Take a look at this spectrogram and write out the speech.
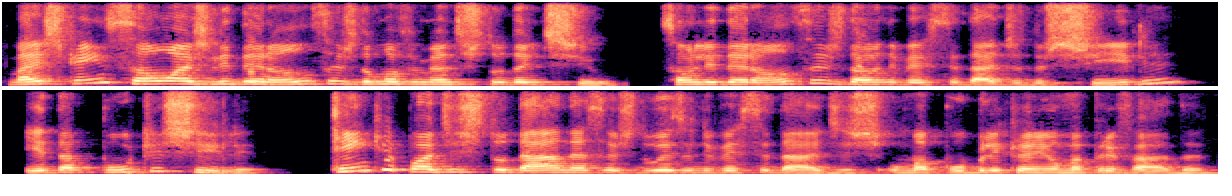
Mas quem são as lideranças do movimento estudantil? São lideranças da Universidade do Chile e da PUC Chile. Quem que pode estudar nessas duas universidades, uma pública e uma privada?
